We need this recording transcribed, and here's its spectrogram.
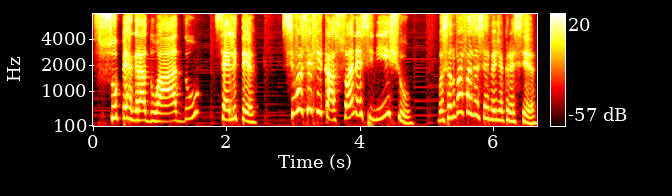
super graduado, CLT. Se você ficar só nesse nicho, você não vai fazer a cerveja crescer.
